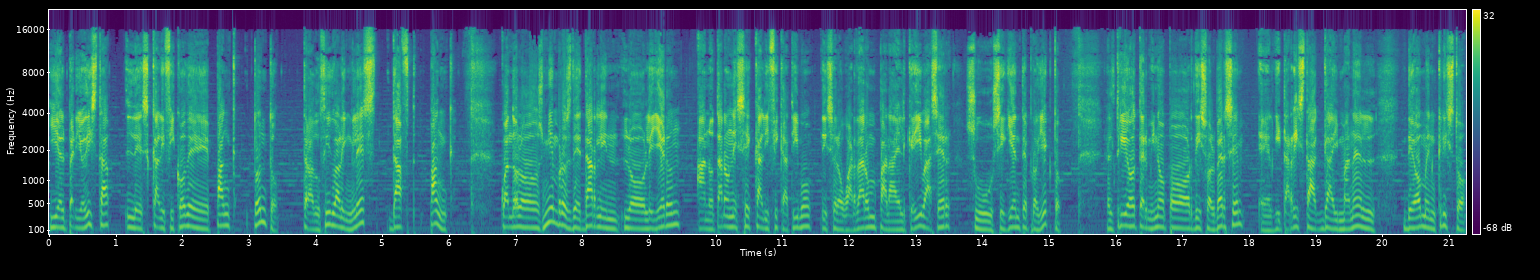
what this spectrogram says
y el periodista les calificó de punk tonto, traducido al inglés Daft Punk. Cuando los miembros de Darling lo leyeron, anotaron ese calificativo y se lo guardaron para el que iba a ser su siguiente proyecto. El trío terminó por disolverse, el guitarrista Guy Manel de Omen Cristo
